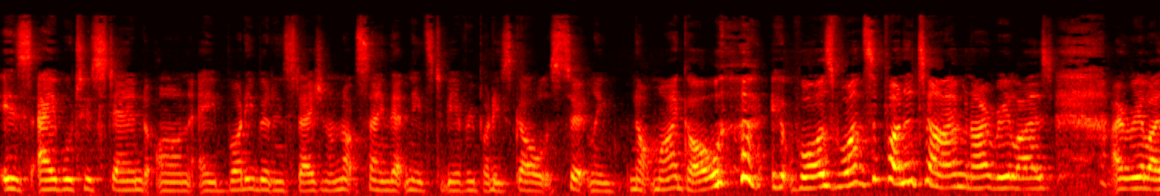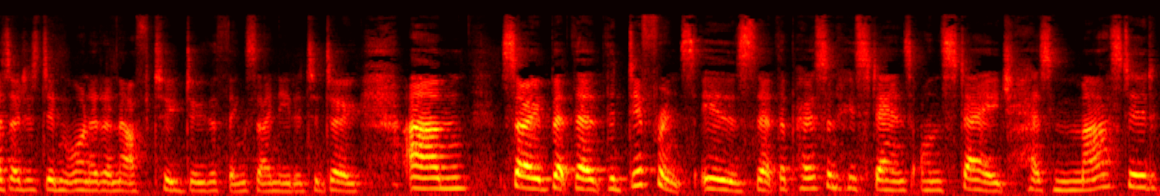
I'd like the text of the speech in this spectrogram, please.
is able to stand on a bodybuilding stage. And I'm not saying that needs to be everybody's goal. It's certainly not my goal. it was once upon a time, and I realized, I realized I just didn't want it enough to do the things I needed to do. Um, so, but the the difference is that the person who stands on stage has mastered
